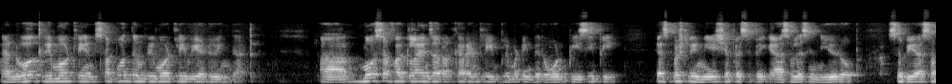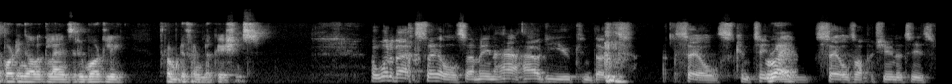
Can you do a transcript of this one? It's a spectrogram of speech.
and work remotely and support them remotely, we are doing that. Uh, most of our clients are currently implementing their own BCP, especially in Asia Pacific as well as in Europe. So we are supporting our clients remotely from different locations. What about sales? I mean, how, how do you conduct sales, continue right. sales opportunities?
